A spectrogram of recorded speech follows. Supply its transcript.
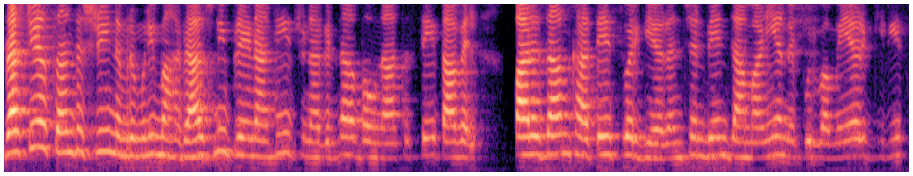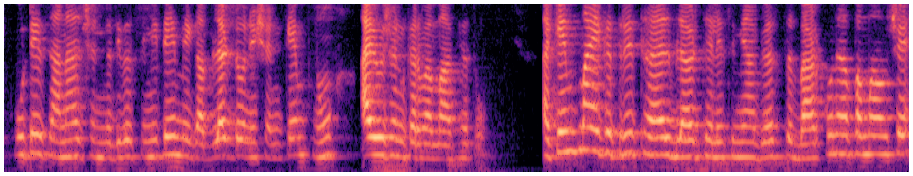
રાષ્ટ્રીય સંત શ્રી નમ્રમુનિ મહારાજની પ્રેરણાથી જૂનાગઢના ભવનાથ સ્થિત આવેલ પારસધામ ખાતે સ્વર્ગીય રંજનબેન દામાણી અને પૂર્વ મેયર ગિરીશ કોટેચાના જન્મદિવસ નિમિત્તે મેગા બ્લડ ડોનેશન કેમ્પનું આયોજન કરવામાં આવ્યું હતું. આ કેમ્પમાં એકત્રિત થયેલ બ્લડ થેલેસીમિયાગ્રસ્ત બાળકોને આપવામાં આવશે.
